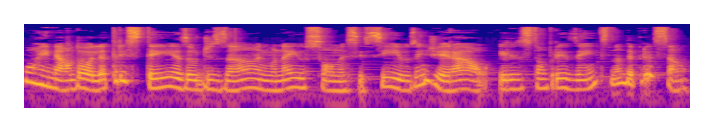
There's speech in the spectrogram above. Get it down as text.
Bom, Reinaldo, olha, a tristeza, o desânimo né, e o sono excessivos, em geral, eles estão presentes na depressão.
